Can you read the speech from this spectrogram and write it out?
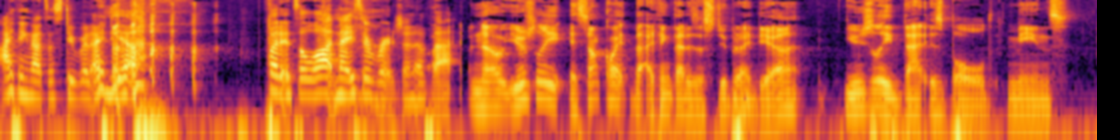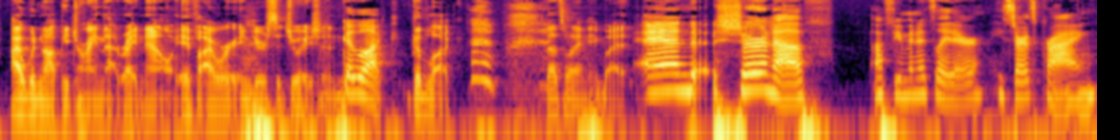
I think that's a stupid idea. but it's a lot nicer version of that. No, usually it's not quite that I think that is a stupid idea. Usually that is bold means I would not be trying that right now if I were in your situation. Good luck. Good luck. That's what I mean by it. And sure enough, a few minutes later, he starts crying,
